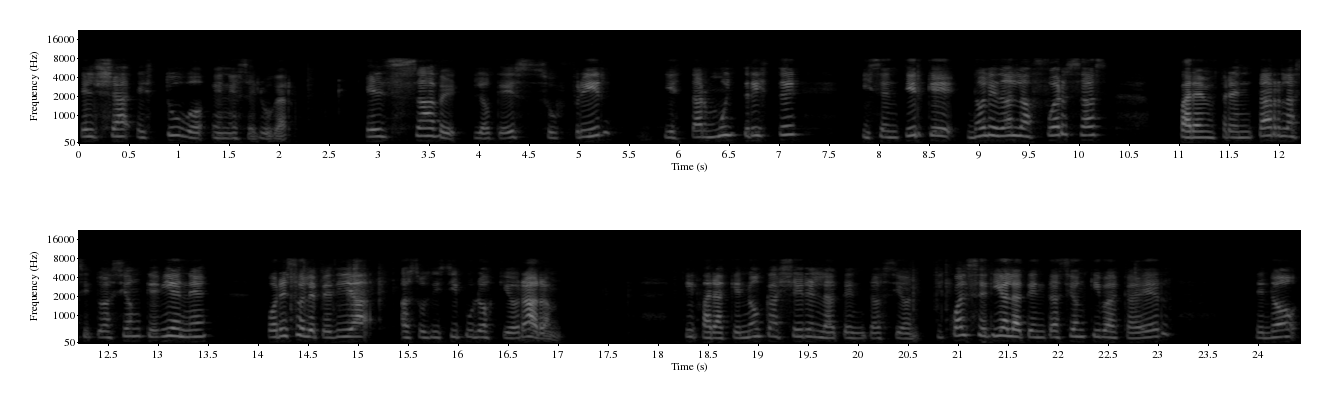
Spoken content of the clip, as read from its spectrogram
Él ya estuvo en ese lugar. Él sabe lo que es sufrir y estar muy triste y sentir que no le dan las fuerzas para enfrentar la situación que viene. Por eso le pedía a sus discípulos que oraran y para que no cayera en la tentación. ¿Y cuál sería la tentación que iba a caer? De no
